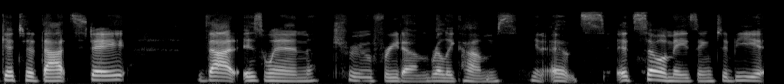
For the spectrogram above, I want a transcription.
get to that state, that is when true freedom really comes you know it's it's so amazing to be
